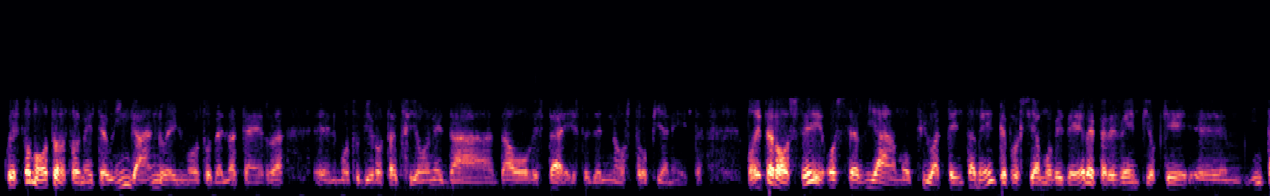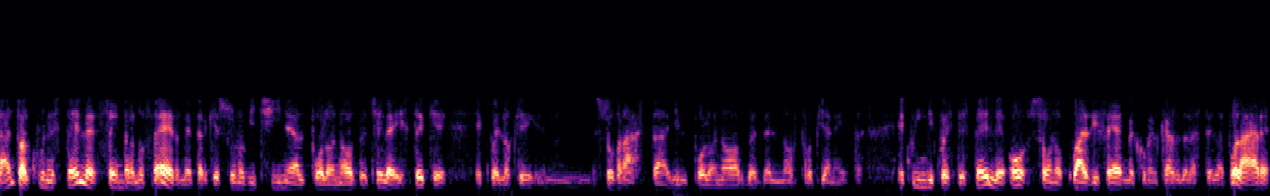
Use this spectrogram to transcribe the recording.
Questo moto naturalmente è un inganno, è il moto della Terra, il moto di rotazione da, da ovest a est del nostro pianeta. Poi però se osserviamo più attentamente possiamo vedere per esempio che eh, intanto alcune stelle sembrano ferme perché sono vicine al polo nord celeste che è quello che sovrasta il polo nord del nostro pianeta e quindi queste stelle o sono quasi ferme come nel caso della stella polare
